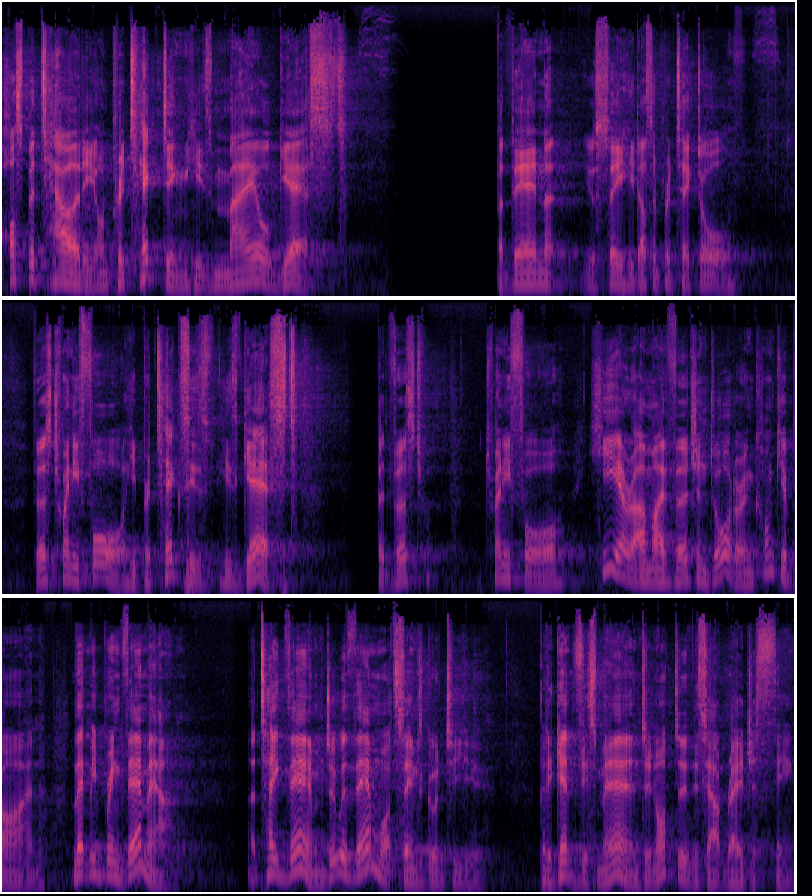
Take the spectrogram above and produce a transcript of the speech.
hospitality, on protecting his male guest. But then you'll see he doesn't protect all. Verse 24, he protects his, his guest but verse 24 Here are my virgin daughter and concubine. Let me bring them out. Take them, do with them what seems good to you. But against this man, do not do this outrageous thing.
